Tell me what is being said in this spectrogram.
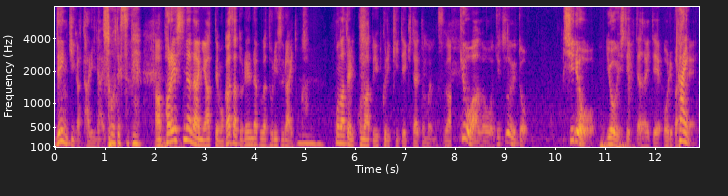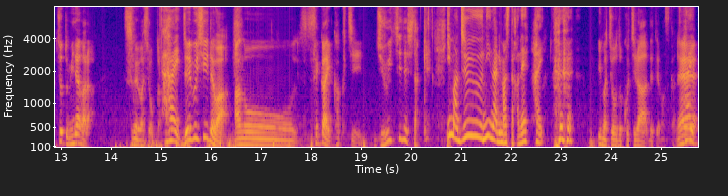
電気が足りない。そうですね。あパレスチナ内にあってもガザと連絡が取りづらいとか、このあたりこの後ゆっくり聞いていきたいと思いますが今日はあの実を言うと資料を用意していただいておりまして、はいちょっと見ながら進めましょうか。はい。JVC では、あのー世界各地11でしたっけ？今10になりましたかね。はい。今ちょうどこちら出てますかね。はい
